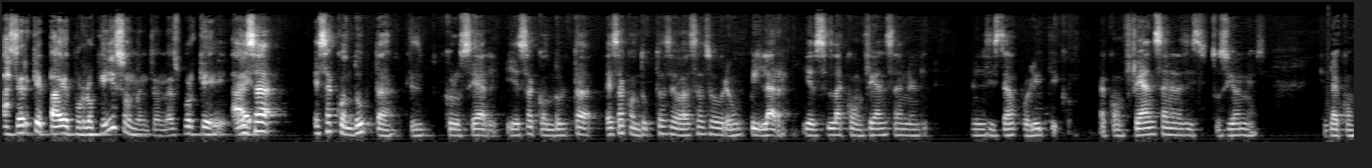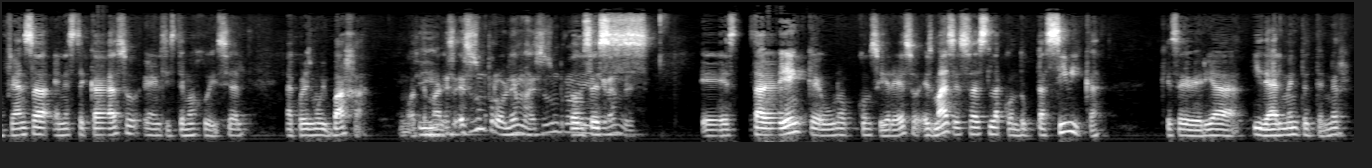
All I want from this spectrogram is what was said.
hacer que pague por lo que hizo, ¿me entendés? Porque hay... esa, esa conducta es crucial y esa conducta, esa conducta se basa sobre un pilar y es la confianza en el, en el, sistema político, la confianza en las instituciones, la confianza en este caso en el sistema judicial, la cual es muy baja en Guatemala. Sí, ese es un problema, ese es un problema Entonces, grande. Eh, está bien que uno considere eso. Es más, esa es la conducta cívica que se debería idealmente tener.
